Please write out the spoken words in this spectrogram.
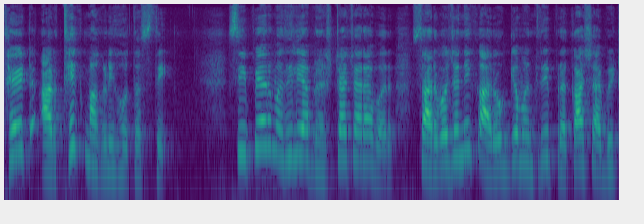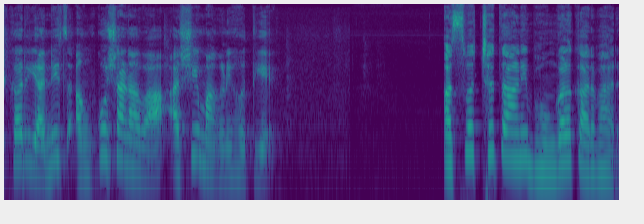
थेट आर्थिक मागणी होत असते. सी पी आरमधील या भ्रष्टाचारावर सार्वजनिक आरोग्यमंत्री प्रकाश आबिटकर यांनीच अंकुश आणावा अशी मागणी होतीये. अस्वच्छता आणि भोंगळ कारभार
